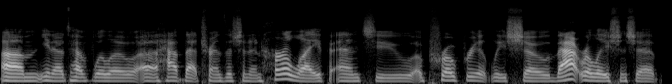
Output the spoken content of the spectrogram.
Um, you know, to have Willow uh, have that transition in her life and to appropriately show that relationship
